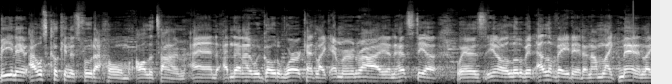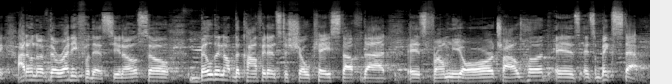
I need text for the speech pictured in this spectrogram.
being a, I was cooking this food at home all the time, and and then I would go to work at like Emmer and Rye and Hestia, where it's you know a little bit elevated, and I'm like, man, like I don't know if they're ready for this. You know, so building up the confidence to showcase stuff that is from your childhood is it's a big step.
